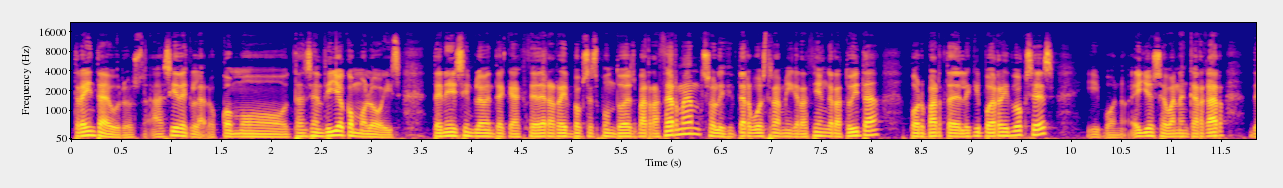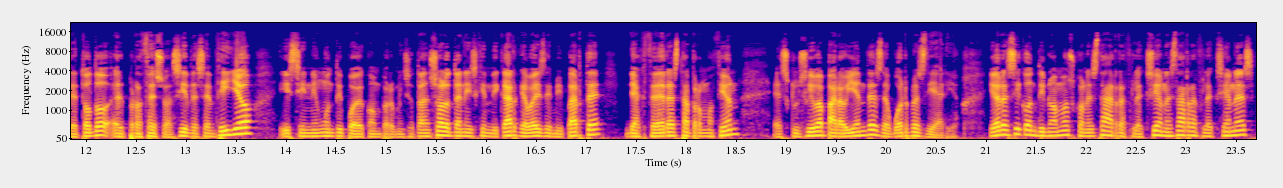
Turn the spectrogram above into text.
30 euros, así de claro, como tan sencillo como lo oís. Tenéis simplemente que acceder a raidboxes.es barra Fernan, solicitar vuestra migración gratuita por parte del equipo de Raidboxes y bueno, ellos se van a encargar de todo el proceso, así de sencillo y sin ningún tipo de compromiso. Tan solo tenéis que indicar que vais de mi parte de acceder a esta promoción exclusiva para oyentes de WordPress Diario. Y ahora sí continuamos con esta reflexión, estas reflexiones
